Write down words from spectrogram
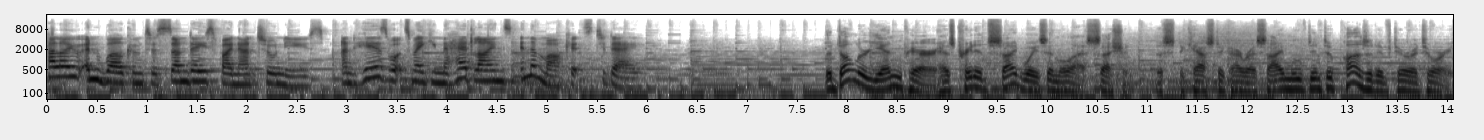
Hello and welcome to Sunday's financial news. And here's what's making the headlines in the markets today. The dollar yen pair has traded sideways in the last session. The stochastic RSI moved into positive territory.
